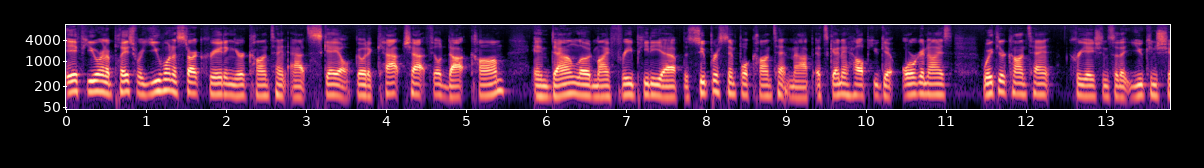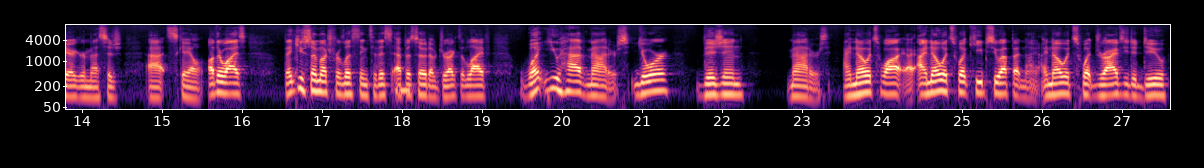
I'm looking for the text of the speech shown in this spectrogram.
if you are in a place where you want to start creating your content at scale, go to kapchatfield.com and download my free PDF, the super simple content map. It's going to help you get organized with your content creation so that you can share your message at scale. Otherwise, thank you so much for listening to this episode of Directed Life. What you have matters. Your vision matters. I know it's why I know it's what keeps you up at night. I know it's what drives you to do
